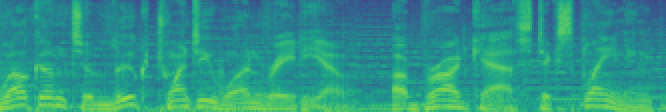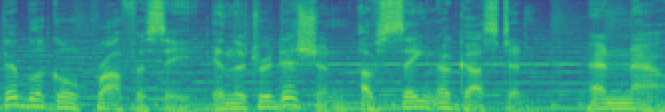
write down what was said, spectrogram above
Welcome to Luke 21 Radio, a broadcast explaining biblical prophecy in the tradition of St. Augustine. And now,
